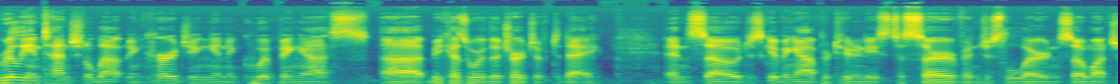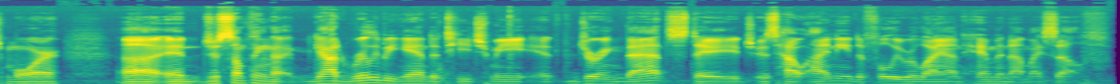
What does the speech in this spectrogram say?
really intentional about encouraging and equipping us uh, because we're the church of today. And so just giving opportunities to serve and just learn so much more. Uh, and just something that God really began to teach me during that stage is how I need to fully rely on Him and not myself.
